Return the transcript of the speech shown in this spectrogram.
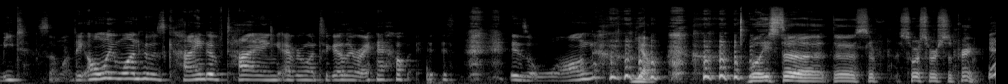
meet someone. The only one who's kind of tying everyone together right now is is Wong. Yeah. well, he's the the Sur- Sorcerer Supreme. yeah.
